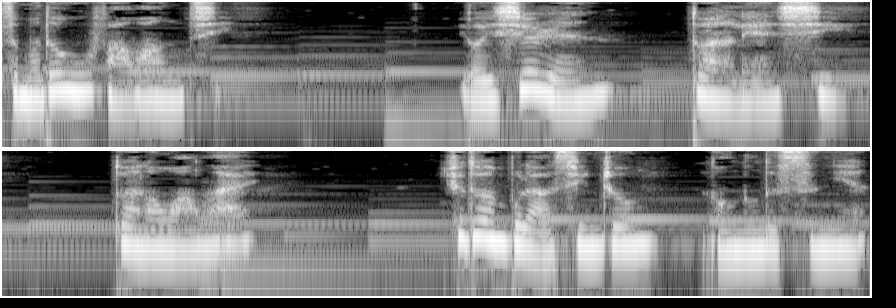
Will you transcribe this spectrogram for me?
怎么都无法忘记。有一些人断了联系，断了往来，却断不了心中浓浓的思念。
